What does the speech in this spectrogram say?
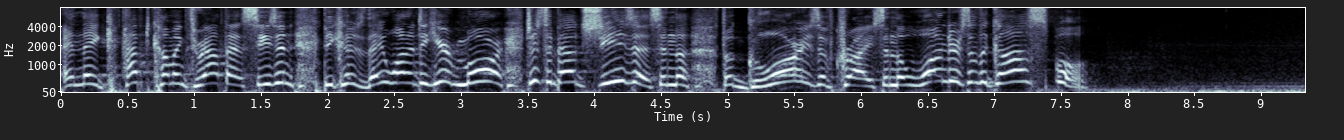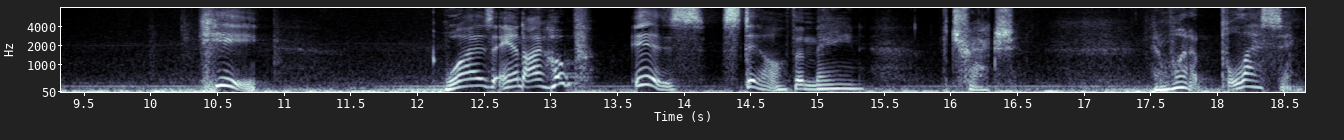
And they kept coming throughout that season because they wanted to hear more just about Jesus and the, the glories of Christ and the wonders of the gospel. He was, and I hope is, still the main attraction. And what a blessing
